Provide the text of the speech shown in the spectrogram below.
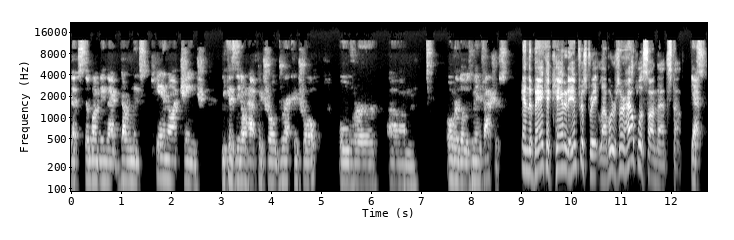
that's the one thing that governments cannot change because they don't have control, direct control over um, over those manufacturers. And the Bank of Canada interest rate levels are helpless on that stuff. Yes,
